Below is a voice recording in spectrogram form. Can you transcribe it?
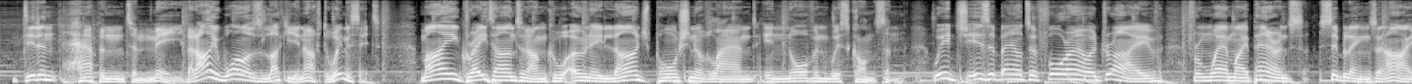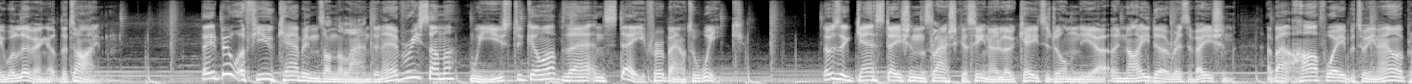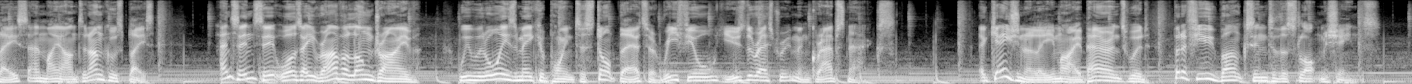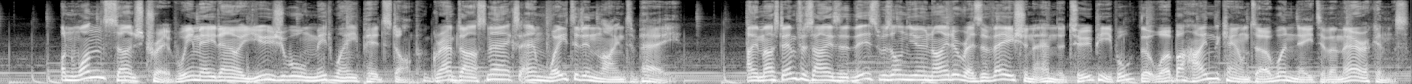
didn't happen to me, but I was lucky enough to witness it. My great aunt and uncle own a large portion of land in northern Wisconsin, which is about a four hour drive from where my parents, siblings, and I were living at the time. They had built a few cabins on the land, and every summer we used to go up there and stay for about a week. There was a gas station slash casino located on the uh, Oneida Reservation, about halfway between our place and my aunt and uncle's place. And since it was a rather long drive, we would always make a point to stop there to refuel, use the restroom, and grab snacks. Occasionally, my parents would put a few bucks into the slot machines. On one such trip, we made our usual midway pit stop, grabbed our snacks, and waited in line to pay. I must emphasize that this was on the Oneida Reservation, and the two people that were behind the counter were Native Americans.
